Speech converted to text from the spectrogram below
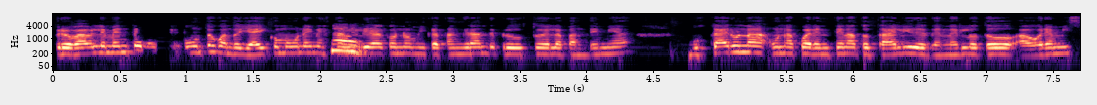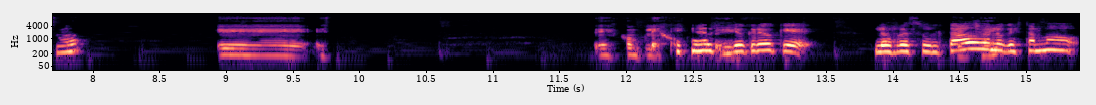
probablemente en este punto, cuando ya hay como una inestabilidad económica tan grande producto de la pandemia, buscar una, una cuarentena total y detenerlo todo ahora mismo eh, es, complejo. Yo creo que los resultados de lo que estamos,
